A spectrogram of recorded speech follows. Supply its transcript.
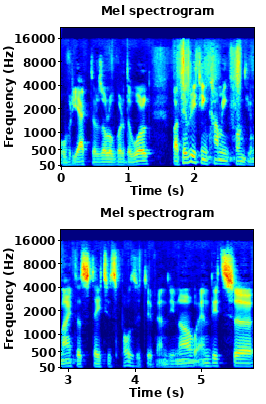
of reactors all over the world but everything coming from the united states is positive and you know and it's uh,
